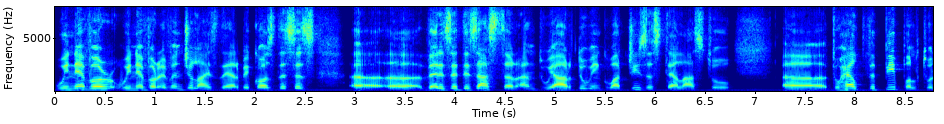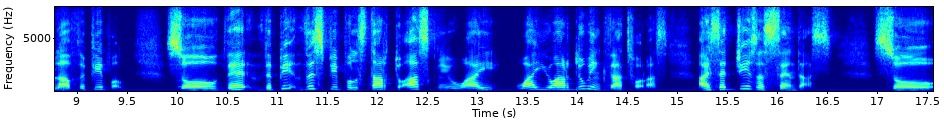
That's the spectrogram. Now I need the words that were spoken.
We never we never evangelize there because this is uh, uh, there is a disaster and we are doing what jesus tell us to uh, to help the people to love the people. So the the these people start to ask me why why you are doing that for us? I said jesus sent us. So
